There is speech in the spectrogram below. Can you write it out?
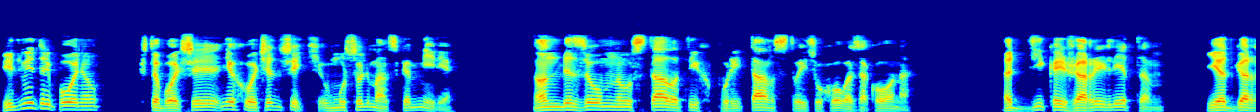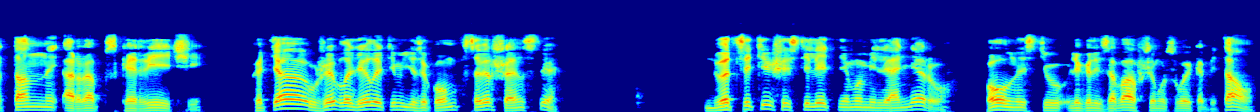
И Дмитрий понял, что больше не хочет жить в мусульманском мире. Он безумно устал от их пуританства и сухого закона, от дикой жары летом и от гортанной арабской речи, хотя уже владел этим языком в совершенстве. Двадцати шестилетнему миллионеру, полностью легализовавшему свой капитал,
